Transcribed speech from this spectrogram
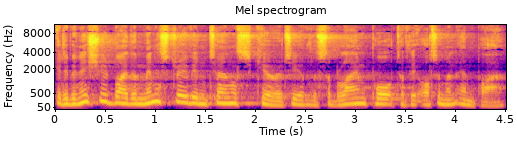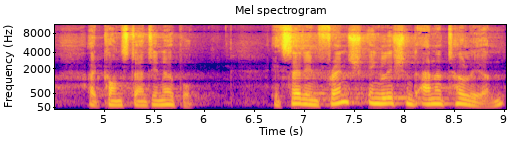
It had been issued by the Ministry of Internal Security of the Sublime Porte of the Ottoman Empire at Constantinople. It said in French, English, and Anatolian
